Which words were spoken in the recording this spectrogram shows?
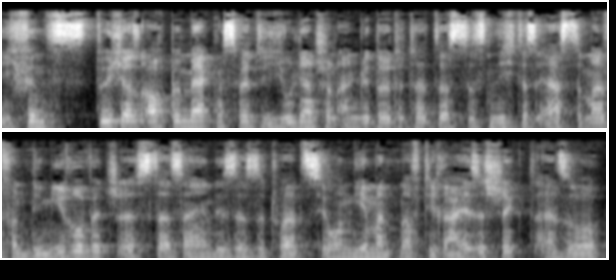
ich finde es durchaus auch bemerkenswert, wie Julian schon angedeutet hat, dass das nicht das erste Mal von Demirovic ist, dass er in dieser Situation jemanden auf die Reise schickt. Also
